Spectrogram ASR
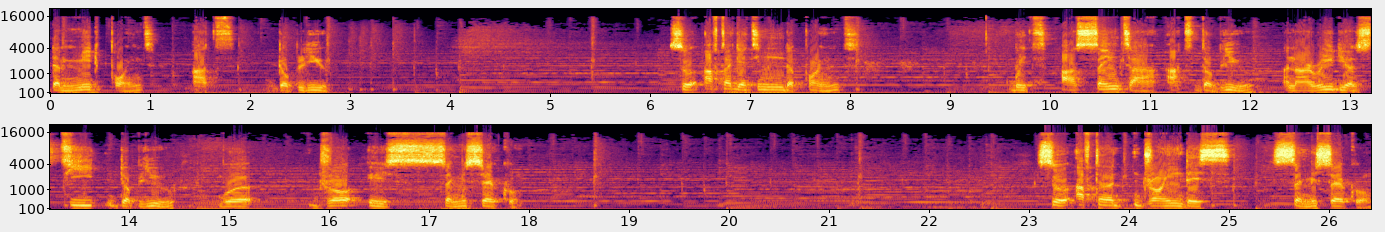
the midpoint at W. So after getting the point with our center at W and our radius TW, we'll draw a semicircle. So after drawing this semicircle,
